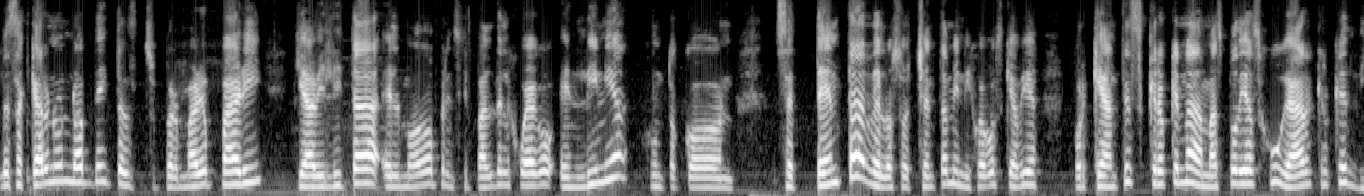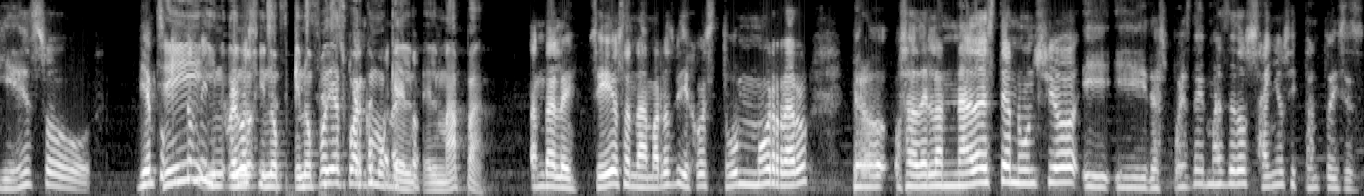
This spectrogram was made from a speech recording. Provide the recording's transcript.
le sacaron un update al Super Mario Party que habilita el modo principal del juego en línea junto con 70 de los 80 minijuegos que había. Porque antes creo que nada más podías jugar, creo que 10 o bien Sí, poquitos y, y no, minijuegos y no- se- y no se- podías jugar como que el, mapa. Ándale, sí, o sea, nada más los videojuegos estuvo muy raro, pero, o sea, de la nada este anuncio y, y después de más de dos años y tanto dices,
